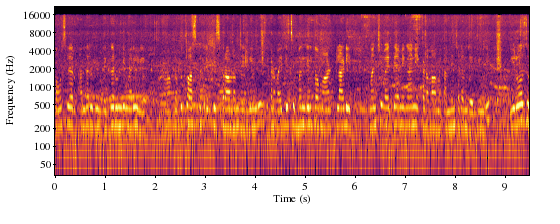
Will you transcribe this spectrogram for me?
కౌన్సిలర్ అందరి దగ్గరుండి మరి ప్రభుత్వ ఆసుపత్రికి తీసుకురావడం జరిగింది. ఇక్కడ వైద్య సిబ్బందితో మాట్లాడి మంచి వైద్యాన్ని కానీ ఇక్కడ ఆమెకు అందించడం జరిగింది. ఈరోజు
